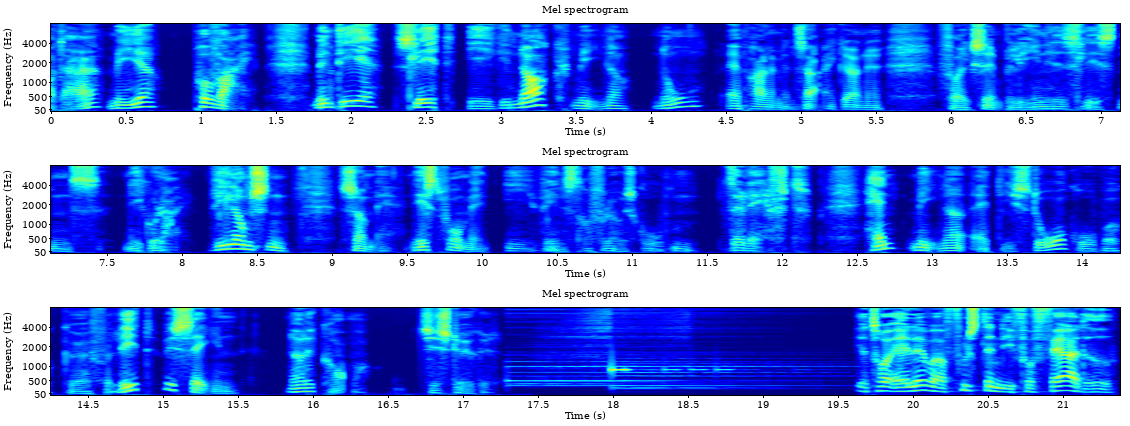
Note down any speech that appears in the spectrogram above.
og der er mere på vej. Men det er slet ikke nok, mener nogle af parlamentarikerne, for eksempel enhedslistens Nikolaj Willumsen, som er næstformand i venstrefløjsgruppen The Left. Han mener, at de store grupper gør for lidt ved sagen, når det kommer til stykket jeg tror, alle var fuldstændig forfærdet,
